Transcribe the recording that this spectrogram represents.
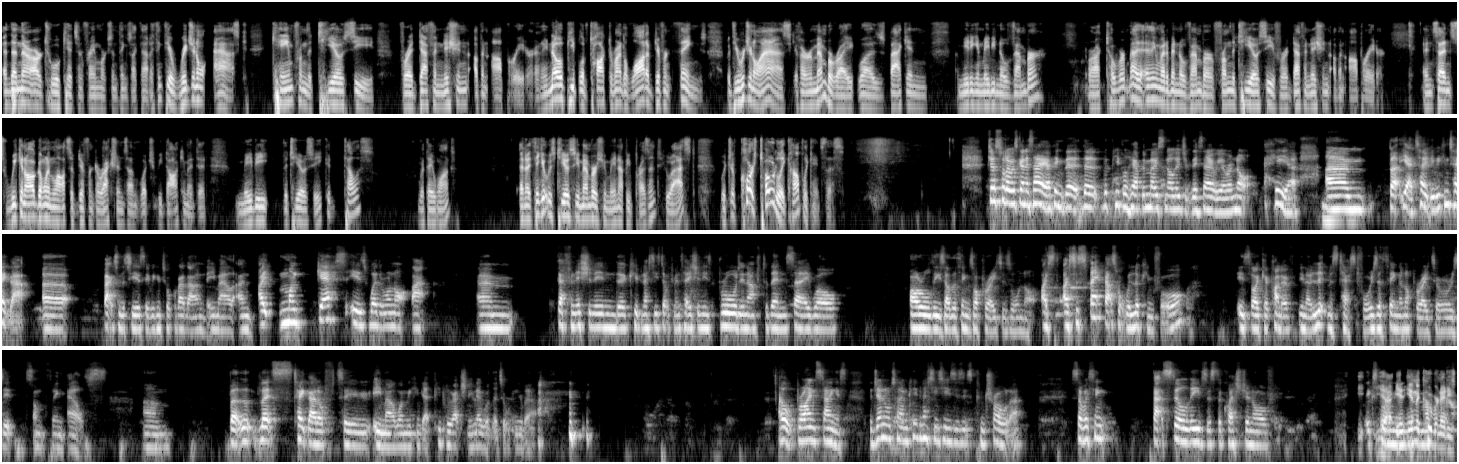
And then there are toolkits and frameworks and things like that. I think the original ask came from the TOC for a definition of an operator. And I know people have talked around a lot of different things, but the original ask, if I remember right, was back in a meeting in maybe November or October. I think it might have been November from the TOC for a definition of an operator. And since we can all go in lots of different directions on what should be documented, maybe the TOC could tell us what they want. And I think it was TOC members who may not be present who asked, which of course totally complicates this just what I was going to say. I think that the, the people who have the most knowledge of this area are not here. Mm. Um, but yeah, totally. We can take that uh, back to the TOC. We can talk about that on email. And I, my guess is whether or not that um, definition in the Kubernetes documentation is broad enough to then say, well, are all these other things operators or not? I, I suspect that's what we're looking for is like a kind of you know litmus test for is a thing an operator or is it something else um, but let's take that off to email when we can get people who actually know what they're talking about. oh, telling us the general term Kubernetes uses its controller. So I think that still leaves us the question of Yeah, in, in the the- Kubernetes,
